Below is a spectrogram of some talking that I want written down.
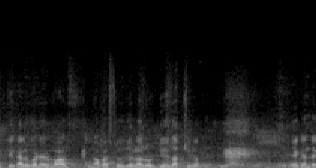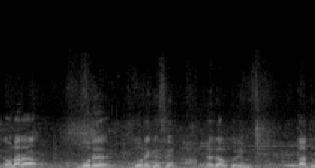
একটি কালুঘাটের বাস নবাসুজুল্লাহ রোড দিয়ে যাচ্ছিল। এখান থেকে ওনারা দৌড়ে দৌড়ে গেছে রেজাল করিম দাদু।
